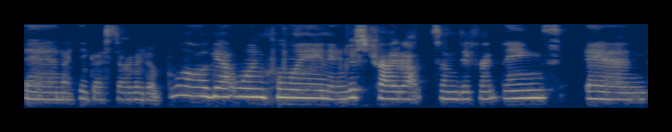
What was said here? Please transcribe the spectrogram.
And I think I started a blog at one point and just tried out some different things. And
